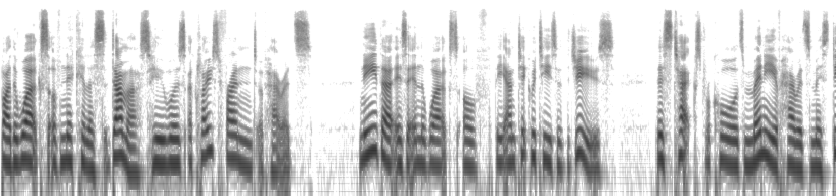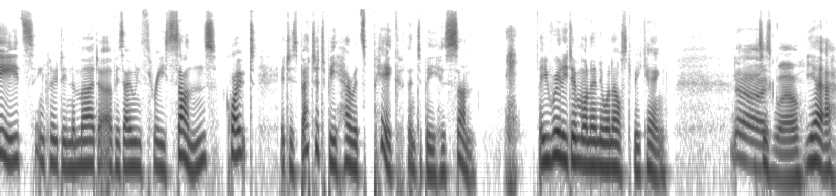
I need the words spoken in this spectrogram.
by the works of Nicholas Damas, who was a close friend of Herod's. Neither is it in the works of the Antiquities of the Jews. This text records many of Herod's misdeeds, including the murder of his own three sons. Quote, It is better to be Herod's pig than to be his son. He really didn't want anyone else to be king. No, It is- well, Yeah.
